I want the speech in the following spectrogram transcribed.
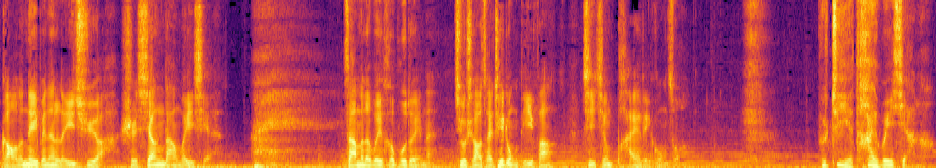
搞得那边的雷区啊是相当危险，唉，咱们的维和部队呢就是要在这种地方进行排雷工作。不是，这也太危险了。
